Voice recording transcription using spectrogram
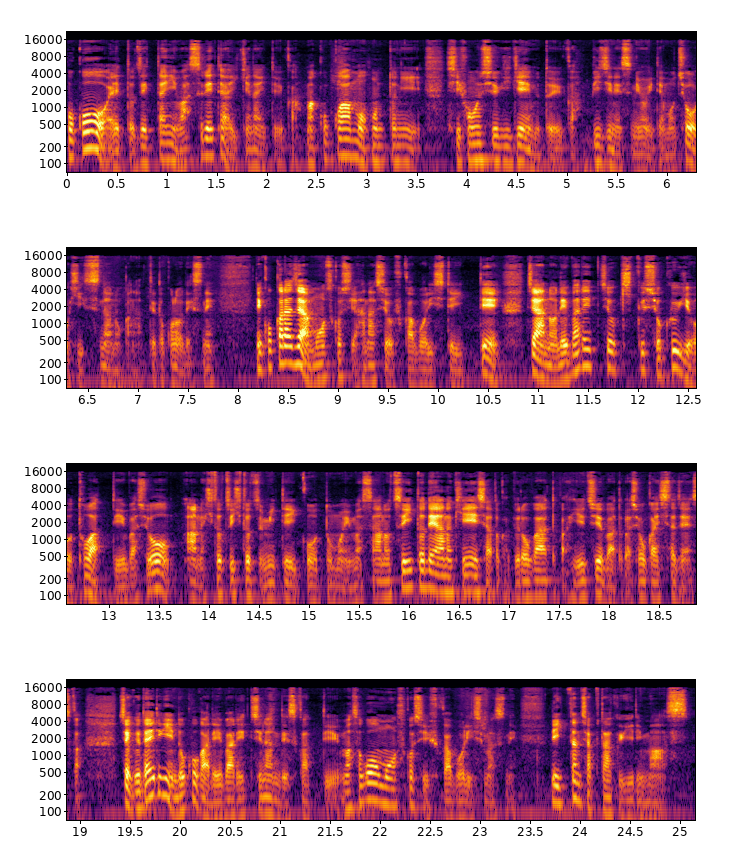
ここを、えっと、絶対に忘れてはいけないないというか、まあ、ここはもう本当に資本主義ゲームというか、ビジネスにおいても超必須なのかなってところですね。で、ここからじゃあもう少し話を深掘りしていって、じゃあ、あの、レバレッジを聞く職業とはっていう場所を、あの、一つ一つ見ていこうと思います。あの、ツイートであの、経営者とかブロガーとか YouTuber とか紹介したじゃないですか。じゃあ、具体的にどこがレバレッジなんですかっていう、まあ、そこをもう少し深掘りしますね。で、一旦チャプター区切ります。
